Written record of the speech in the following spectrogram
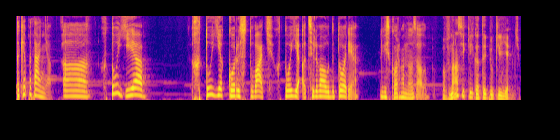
Таке питання. Хто є хто є користувач, хто є цільова аудиторія Львівського залу? В нас є кілька типів клієнтів.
